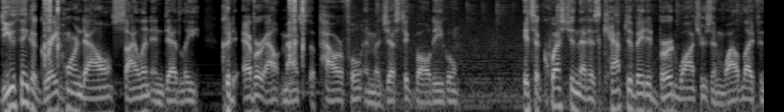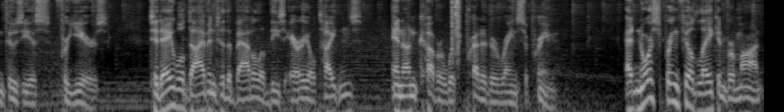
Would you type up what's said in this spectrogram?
Do you think a great horned owl, silent and deadly, could ever outmatch the powerful and majestic bald eagle? It's a question that has captivated bird watchers and wildlife enthusiasts for years. Today we'll dive into the battle of these aerial titans and uncover which predator reigns supreme. At North Springfield Lake in Vermont,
